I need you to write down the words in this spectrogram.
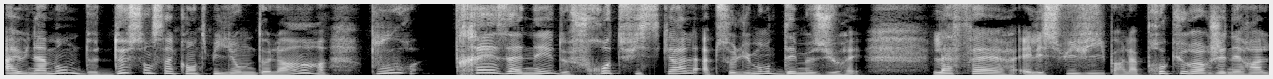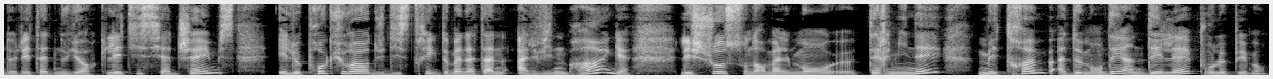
à une amende de 250 millions de dollars pour 13 années de fraude fiscale absolument démesurée. L'affaire, elle est suivie par la procureure générale de l'État de New York, Laetitia James, et le procureur du district de Manhattan, Alvin Bragg. Les choses sont normalement euh, terminées, mais Trump a demandé un délai pour le paiement.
